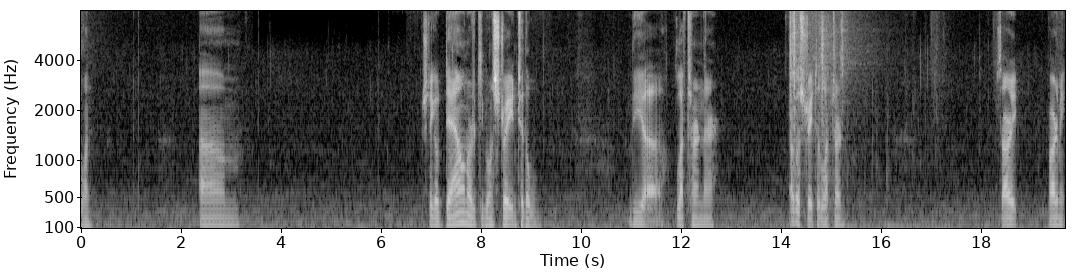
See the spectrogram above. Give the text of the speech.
one? Um... Should I go down or keep going straight into the... The, uh, left turn there? I'll go straight to the left turn. Sorry. Pardon me.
